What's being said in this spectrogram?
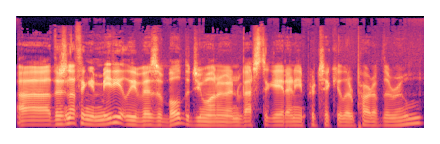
Uh, there's nothing immediately visible. Did you want to investigate any particular part of the room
